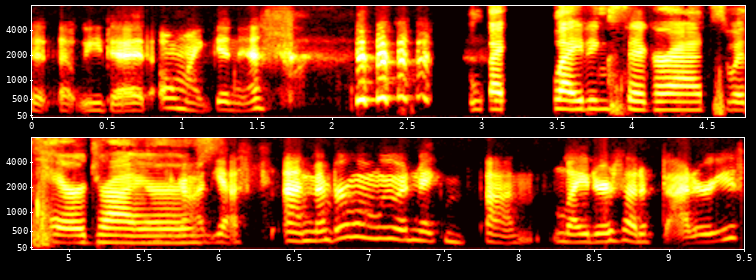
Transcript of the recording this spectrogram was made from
shit that we did. Oh my goodness. Like lighting cigarettes with hair Oh my dryers. God, yes. I remember when we would make um, lighters out of batteries.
